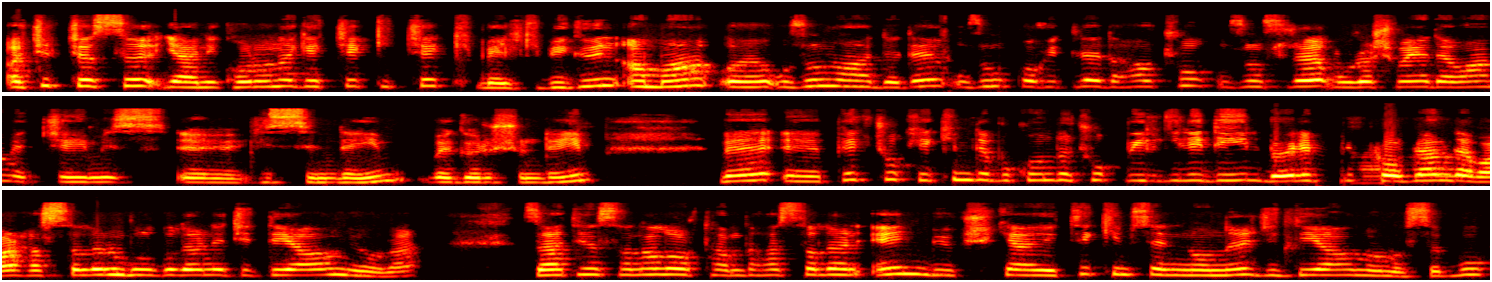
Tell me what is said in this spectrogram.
açıkçası yani korona geçecek gidecek belki bir gün ama e, uzun vadede uzun Covid'le daha çok uzun süre uğraşmaya devam edeceğimiz e, hissindeyim ve görüşündeyim. Ve e, pek çok hekim de bu konuda çok bilgili değil. Böyle bir problem de var. Hastaların bulgularını ciddiye almıyorlar. Zaten sanal ortamda hastaların en büyük şikayeti kimsenin onları ciddiye almaması. Bu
